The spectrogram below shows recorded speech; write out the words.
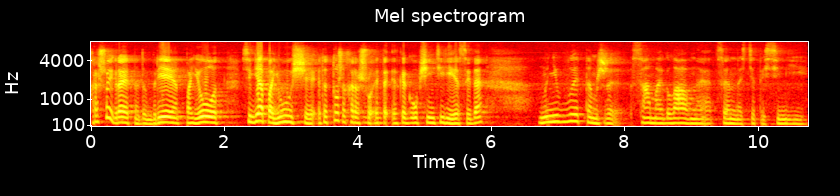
хорошо играет на домбре, поет, семья поющая, это тоже хорошо, это, это как бы общие интересы, да? Но не в этом же самая главная ценность этой семьи.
